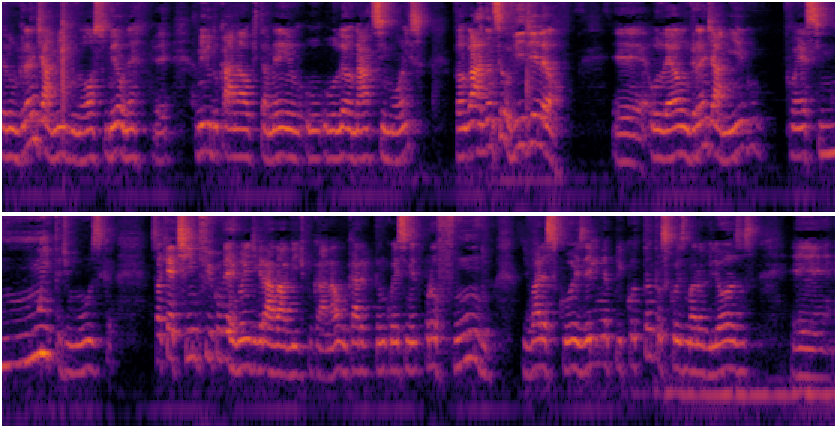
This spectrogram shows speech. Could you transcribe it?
por um grande amigo nosso, meu, né? É, amigo do canal aqui também, o, o Leonardo Simões. Estão aguardando seu vídeo, hein, Léo? É, o Léo é um grande amigo, conhece muito de música, só que é tímido, fica com vergonha de gravar vídeo pro canal. Um cara que tem um conhecimento profundo de várias coisas. Ele me aplicou tantas coisas maravilhosas. É,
